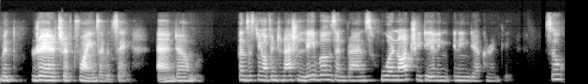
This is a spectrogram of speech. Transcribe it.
with rare thrift finds, I would say, and um, consisting of international labels and brands who are not retailing in India currently. So,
